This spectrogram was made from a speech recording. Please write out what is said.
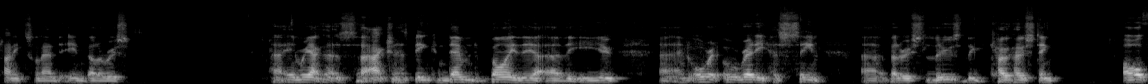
planning to land in Belarus. Uh, in reaction, that uh, action has been condemned by the the EU and already, already has seen Belarus lose the co-hosting of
